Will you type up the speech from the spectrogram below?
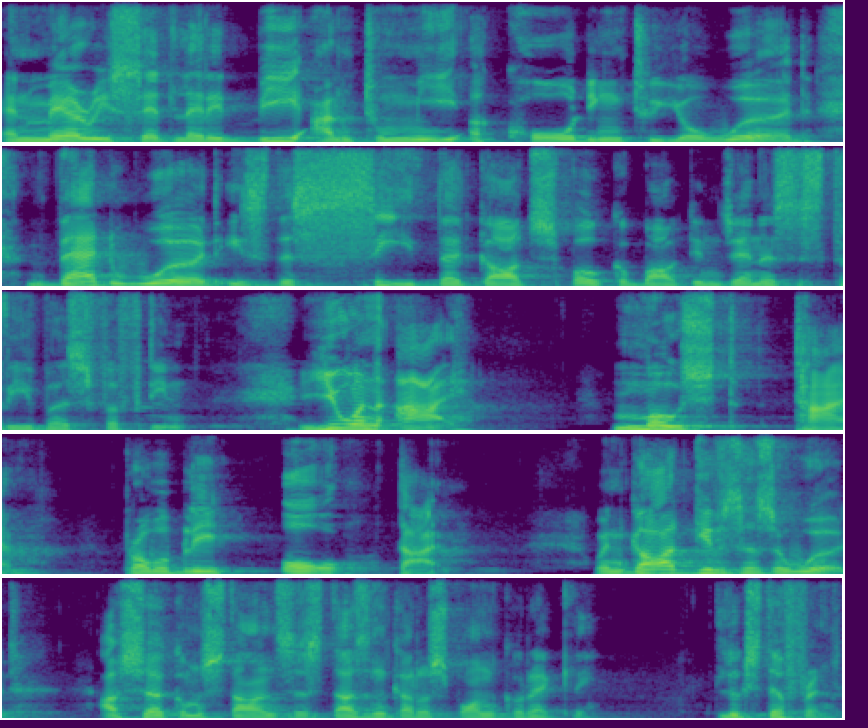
and Mary said, Let it be unto me according to your word. That word is the seed that God spoke about in Genesis 3, verse 15. You and I, most time, probably all time, when God gives us a word, our circumstances doesn't correspond correctly. It looks different.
